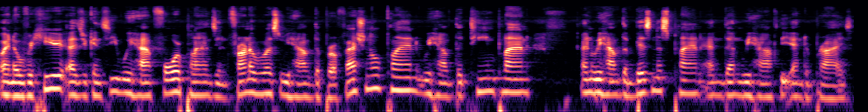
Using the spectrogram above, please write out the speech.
and over here, as you can see, we have four plans in front of us. We have the professional plan, we have the team plan, and we have the business plan and then we have the enterprise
